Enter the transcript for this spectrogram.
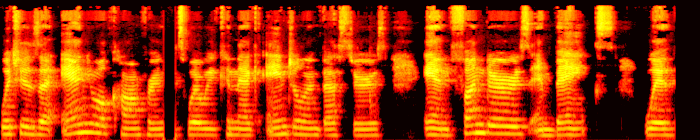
which is an annual conference where we connect angel investors and funders and banks with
